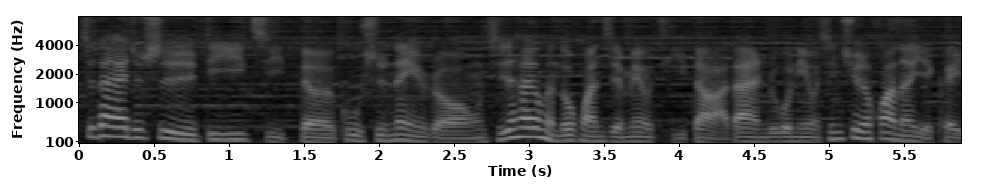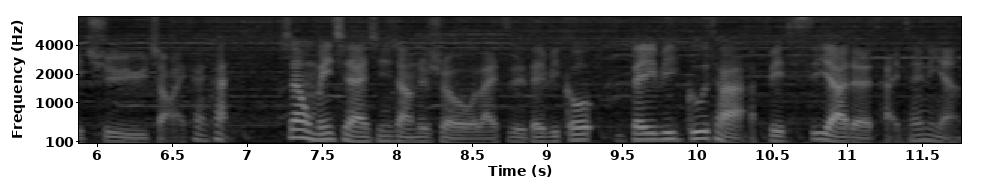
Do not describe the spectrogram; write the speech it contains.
这大概就是第一集的故事内容。其实还有很多环节没有提到啊，但如果你有兴趣的话呢，也可以去找来看看。现在我们一起来欣赏这首来自 David Go David Guetta Fit Sia 的 Titanium。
